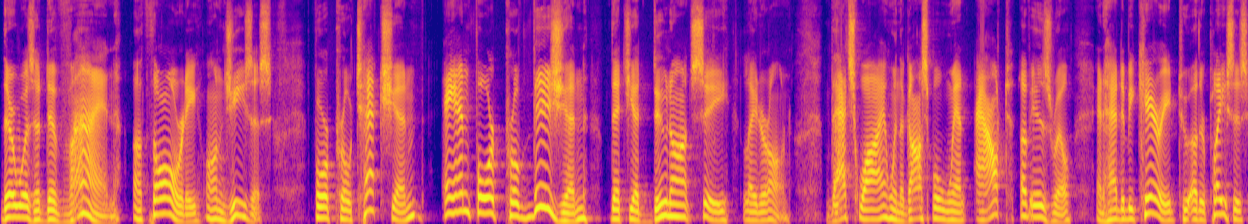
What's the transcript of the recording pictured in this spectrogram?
there was a divine authority on Jesus for protection and for provision that you do not see later on. That's why when the gospel went out of Israel and had to be carried to other places,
